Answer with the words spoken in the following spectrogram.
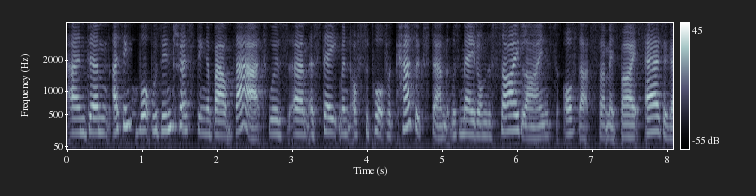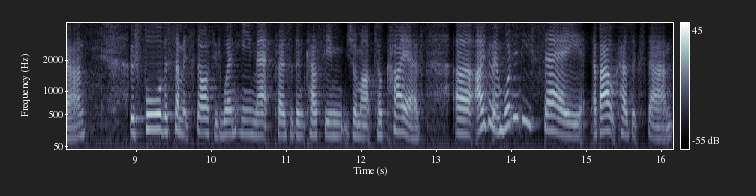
And um, I think what was interesting about that was um, a statement of support for Kazakhstan that was made on the sidelines of that summit by Erdogan before the summit started when he met President Kassym-Jomart Tokayev. Uh, Aigerim, what did he say about Kazakhstan?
